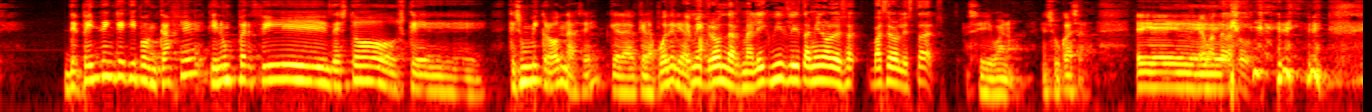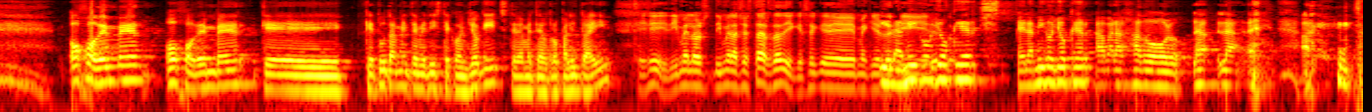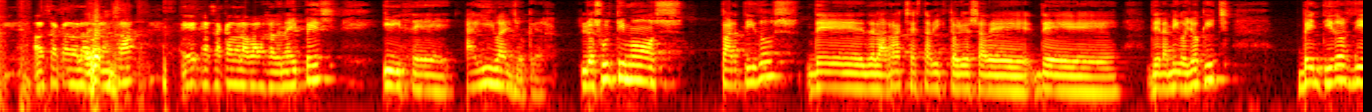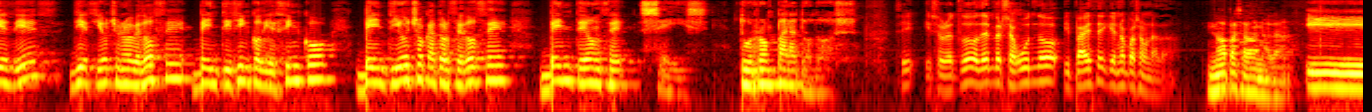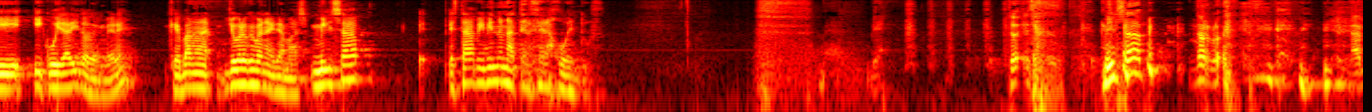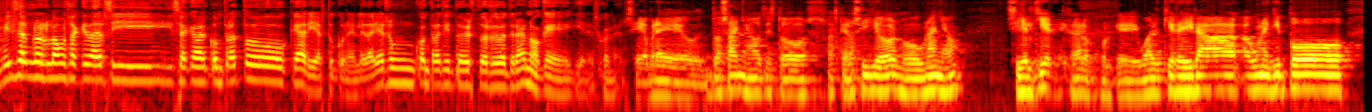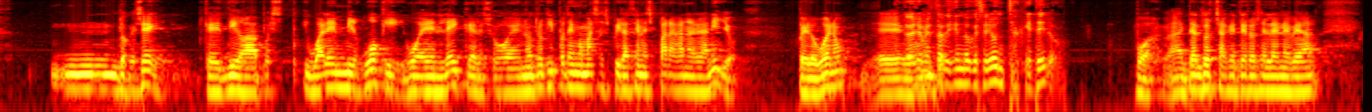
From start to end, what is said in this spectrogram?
depende en qué equipo encaje, tiene un perfil de estos que, que es un microondas, ¿eh? Que la, que la puede liar. ¿Qué microondas? Malik Beasley también va a ser All-Stars. Sí, bueno, en su casa. Eh, Voy a matar a todos. Ojo Denver, ojo Denver, que, que tú también te metiste con Jokic, te voy a meter otro palito ahí. Sí, sí, dime, los, dime las stars, Daddy, que sé que me quieres el decir amigo. Joker, el amigo Joker ha barajado la, la- ha sacado la baraja, eh, ha sacado la baraja de naipes y dice, ahí va el Joker. Los últimos partidos de, de la racha esta victoriosa de, de- del amigo Jokic, 22-10-10, 18-9-12, 25-10-5, 28-14-12, 20-11-6. Turrón para todos. Sí, y sobre todo Denver segundo y parece que no ha pasado nada. No ha pasado nada. Y, y cuidadito Denver, ¿eh? Que van a- yo creo que van a ir a más. Millsap eh, está viviendo una tercera juventud. Bien. Entonces, Millsap, lo- a Millsap nos lo vamos a quedar si se acaba el contrato. ¿Qué harías tú con él? ¿Le darías un contratito de estos de veterano o qué quieres con él? Sí, hombre, dos años de estos asquerosillos o un año. Si él quiere, claro, porque igual quiere ir a, a un equipo, mm, yo qué sé, que diga, pues igual en Milwaukee o en Lakers o en otro equipo tengo más aspiraciones para ganar el anillo. Pero bueno, eh, Entonces me estás diciendo que sería un chaquetero. Buah, hay tantos chaqueteros en la NBA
